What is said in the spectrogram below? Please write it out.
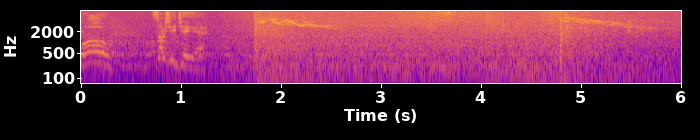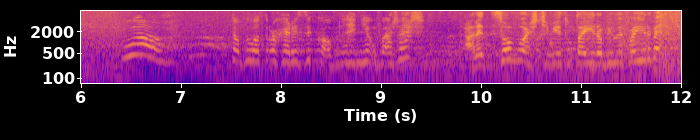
Wow, co się dzieje? Wow, to było trochę ryzykowne, nie uważasz? Ale co właściwie tutaj robiły fajerwerki?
